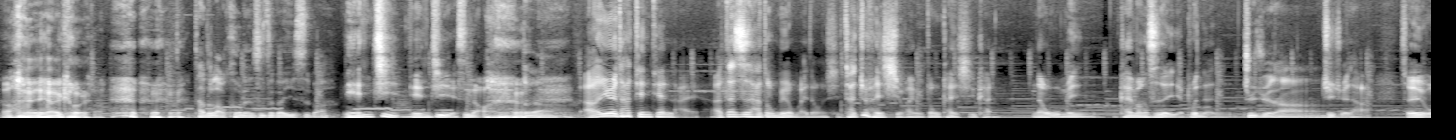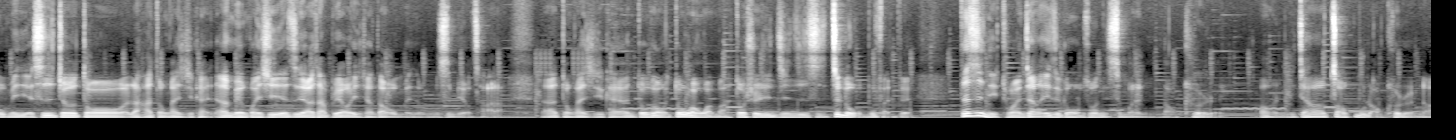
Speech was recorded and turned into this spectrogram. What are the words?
啊，他够老。他的老客人是这个意思吧？年纪年纪也是老，对啊。啊，因为他天天来啊，但是他都没有买东西，他就很喜欢东看西看。那我们开放式的也不能拒绝他，拒绝他。所以我们也是就都让他东看西看，然后没有关系的，只要他不要影响到我们，我们是没有差了。然后东看西看，多逛多玩玩嘛，多学习新知识，这个我不反对。但是你突然这样一直跟我说你什么老客人哦，你这样要照顾老客人啊，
